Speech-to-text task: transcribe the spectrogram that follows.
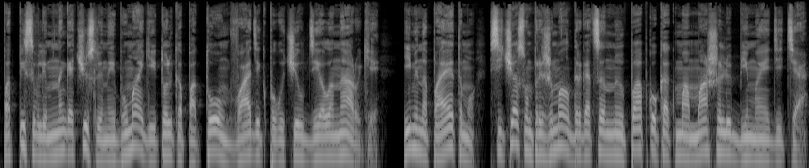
подписывали многочисленные бумаги, и только потом Вадик получил дело на руки. Именно поэтому сейчас он прижимал драгоценную папку, как мамаша любимое дитя.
